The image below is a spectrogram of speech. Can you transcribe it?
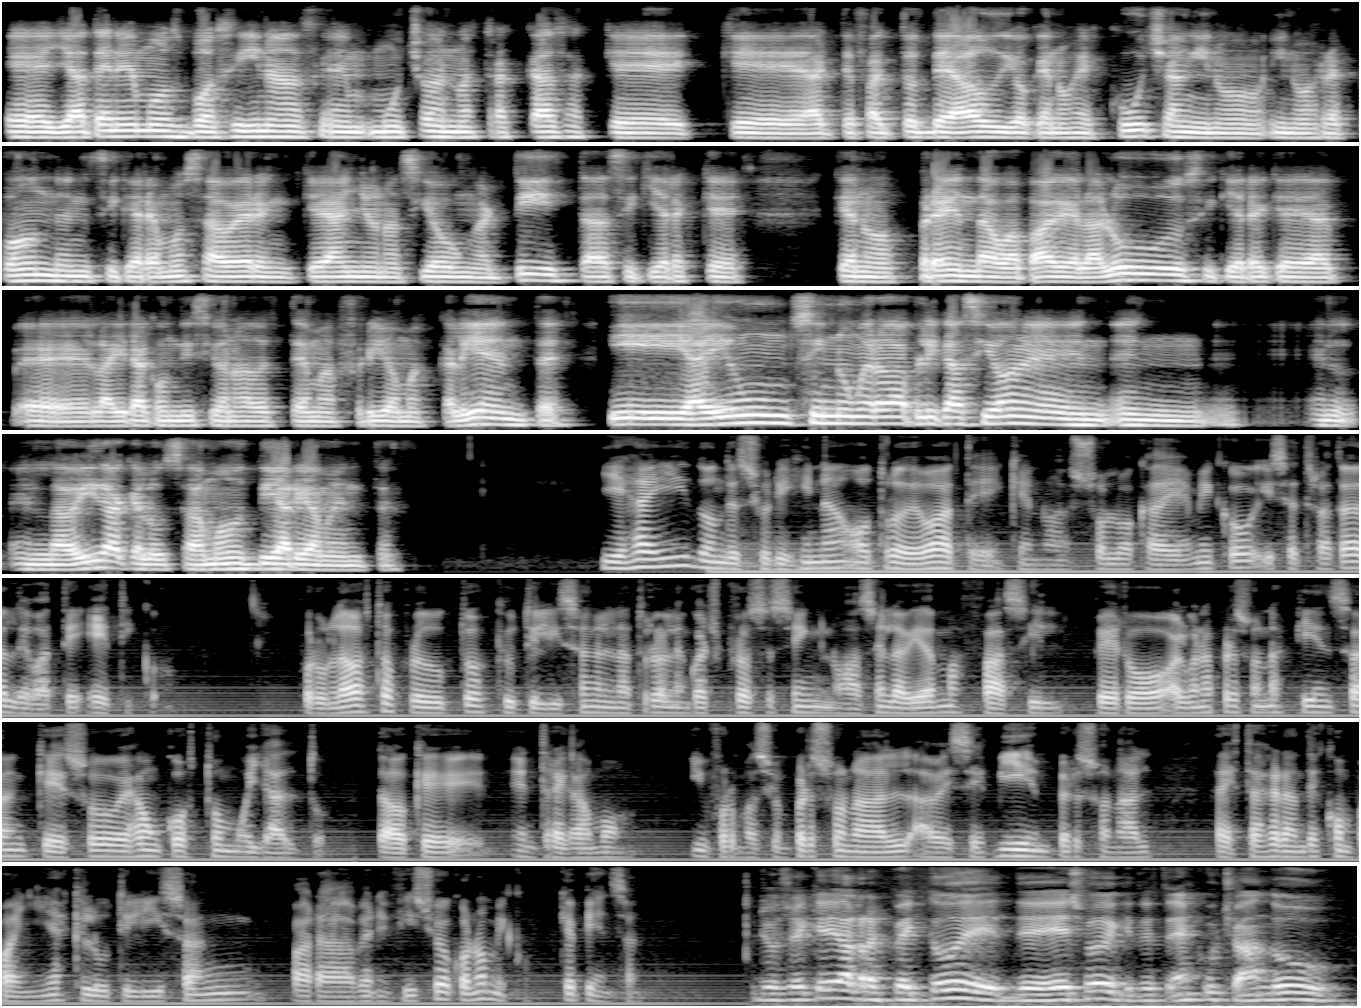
Eh, ya tenemos bocinas en muchos en nuestras casas que, que artefactos de audio que nos escuchan y, y, nos responden si queremos saber en qué año nació un artista, si quieres que, que nos prenda o apague la luz, si quiere que eh, el aire acondicionado esté más frío o más caliente. Y hay un sinnúmero de aplicaciones en, en, la vida que lo usamos diariamente. Y es ahí donde se origina otro debate, que no es solo académico y se trata del debate ético. Por un lado, estos productos que utilizan el Natural Language Processing nos hacen la vida más fácil, pero algunas personas piensan que eso es a un costo muy alto, dado que entregamos información personal, a veces bien personal, a estas grandes compañías que lo utilizan para beneficio económico. ¿Qué piensan? Yo sé que al respecto de, de eso, de que te estén escuchando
